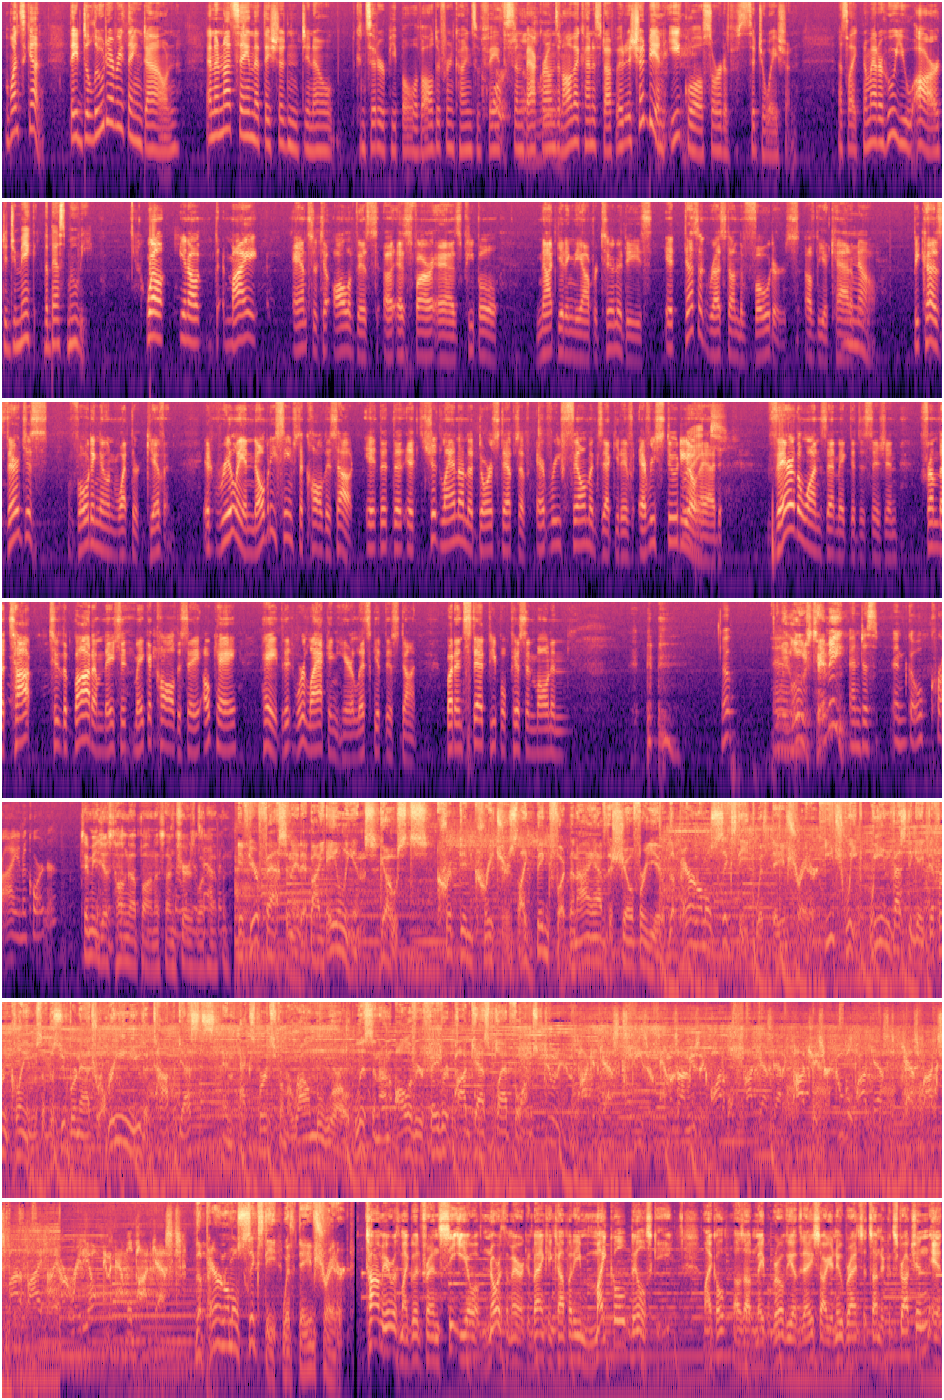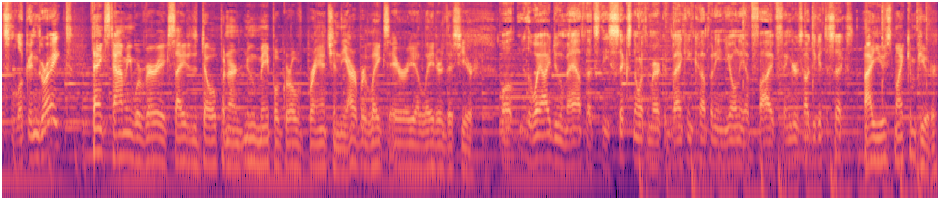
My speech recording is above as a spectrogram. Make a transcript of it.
once again they dilute everything down, and I'm not saying that they shouldn't, you know, consider people of all different kinds of faiths and backgrounds and all that kind of stuff, but it should be an equal sort of situation. It's like no matter who you are, did you make the best movie? Well, you know, my answer to all of this, uh, as far as people not getting the opportunities, it doesn't rest on the voters of the academy. No. because they're just voting on what they're given. It really, and nobody seems to call this out. It the, the, it should land on the doorsteps of every film executive, every studio Right. head, They're the ones that make the decision. From the top to the bottom, they should make a call to say, okay, hey, th- we're lacking here. Let's get this done. But instead, people piss and moan and Oh, Did we lose Timmy? and just and go cry in a corner. Timmy just hung up on us, I'm So sure is what happened? happened. If you're fascinated by aliens, ghosts, cryptid creatures like Bigfoot, then I have the show for you The Paranormal 60 with Dave Schrader. Each week, we investigate different claims of the supernatural, bringing you the top guests and experts from around the world. Listen on all of your favorite podcast platforms. Tune in, Pocket Casts, Deezer, Amazon Music, Audible, Podcast Addict, Podchaser, Google Podcasts, Castbox, Spotify, iHeartRadio, and Apple Podcasts. The Paranormal 60 with Dave Schrader. Tom here with my good friend, CEO of North American Banking Company, Michael Bilski. Michael, I was out in Maple Grove the other day, saw your new branch that's under construction. It's looking great. Thanks, Tommy. We're very excited to open our new Maple Grove branch in the Arbor Lakes area later this year. Well, the way I do math, that's the sixth North American Banking Company, and you only have five fingers. How'd you get to six? I used my computer.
